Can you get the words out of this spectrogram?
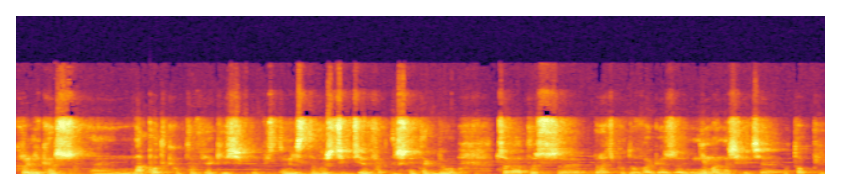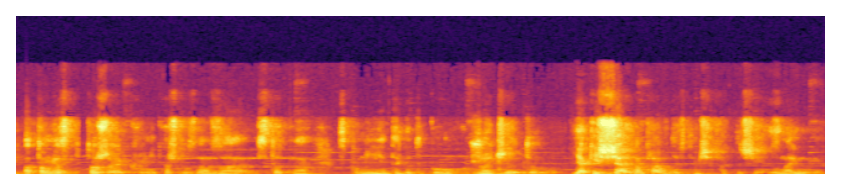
kronikarz e, napotkał to w jakiejś po prostu miejscowości, gdzie faktycznie tak było. Trzeba też brać pod uwagę, że nie ma na świecie utopii, natomiast to, że kronikarz uznał za istotne wspomnienie tego typu rzeczy, to jakieś ziarno prawdy w tym się faktycznie znajduje.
